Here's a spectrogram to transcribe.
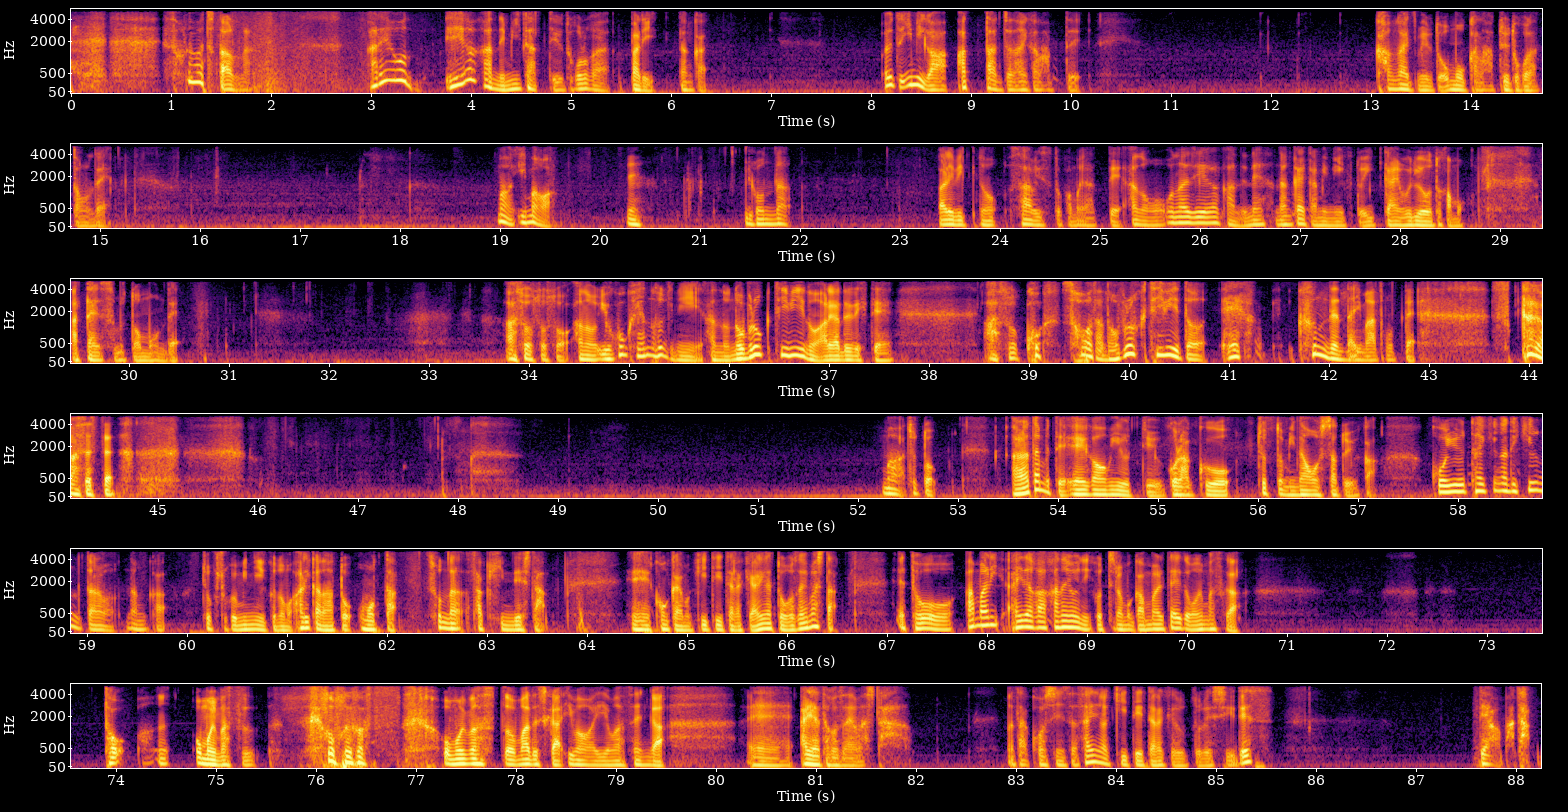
それはちょっとあるな。あれを映画館で見たっていうところが、やっぱり、なんか、割と意味があったんじゃないかなって、考えてみると思うかなというところだったので、まあ今は、ね、いろんな割引のサービスとかもやって、あの、同じ映画館でね、何回か見に行くと1回無料とかもあったりすると思うんで、あ、そうそうそう。あの、予告編の時に、あの、ノブロック TV のあれが出てきて、あ、そこ、そうだ、ノブロック TV と映画組んでんだ、今、と思って。すっかり忘れてて。まあ、ちょっと、改めて映画を見るっていう娯楽をちょっと見直したというか、こういう体験ができるんだったら、なんか、ちょくちょく見に行くのもありかなと思った、そんな作品でした。えー、今回も聴いていただきありがとうございました。えっと、あまり間が空かないようにこちらも頑張りたいと思いますが、と、うん、思います。思います。思いますとまでしか今は言えませんが、えー、ありがとうございました。また更新した際には聞いていただけると嬉しいです。ではまた。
